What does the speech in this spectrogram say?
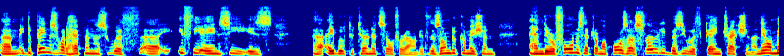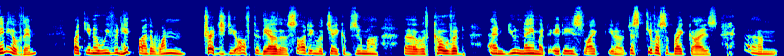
Um, it depends what happens with uh, if the ANC is uh, able to turn itself around. If the Zondo Commission and the reforms that Ramaphosa are slowly busy with gain traction. And there are many of them, but you know, we've been hit by the one tragedy after the other, starting with Jacob Zuma, uh, with COVID, and you name it. It is like, you know, just give us a break, guys. Um,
